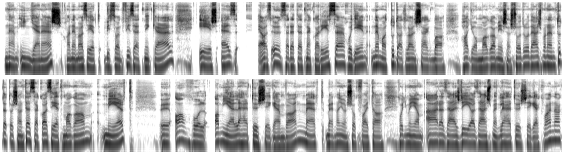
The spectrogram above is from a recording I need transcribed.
nem ingyenes, hanem azért viszont fizetni kell, és ez az önszeretetnek a része, hogy én nem a tudatlanságba hagyom magam és a sodródásban, hanem tudatosan teszek azért magam, miért, ahol amilyen lehetőségem van, mert, mert nagyon sokfajta, hogy mondjam, árazás, díjazás, meg lehetőségek vannak,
